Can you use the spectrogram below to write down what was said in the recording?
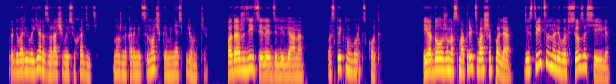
— проговорила я, разворачиваясь уходить. Нужно кормить сыночка и менять пленки. «Подождите, леди Лилиана», — воскликнул лорд Скотт. «Я должен осмотреть ваши поля. Действительно ли вы все засеяли?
